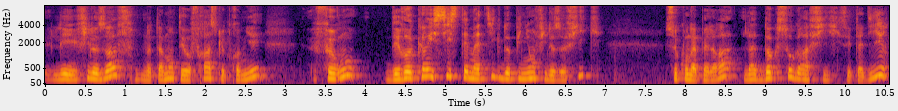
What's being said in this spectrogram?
les philosophes, notamment Théophraste le premier, feront des recueils systématiques d'opinions philosophiques ce qu'on appellera la doxographie, c'est-à-dire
